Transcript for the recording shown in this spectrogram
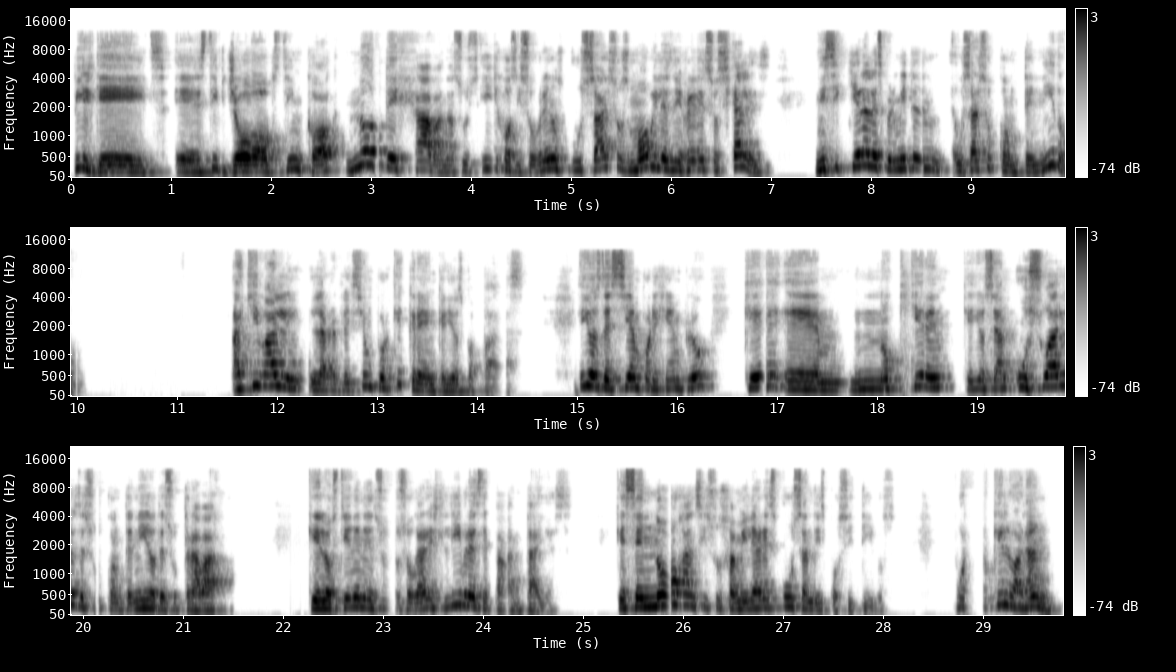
Bill Gates, eh, Steve Jobs, Tim Cook, no dejaban a sus hijos y sobrinos usar sus móviles ni redes sociales. Ni siquiera les permiten usar su contenido. Aquí vale la reflexión, ¿por qué creen, queridos papás? Ellos decían, por ejemplo, que eh, no quieren que ellos sean usuarios de su contenido, de su trabajo, que los tienen en sus hogares libres de pantallas, que se enojan si sus familiares usan dispositivos. ¿Por qué lo harán?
